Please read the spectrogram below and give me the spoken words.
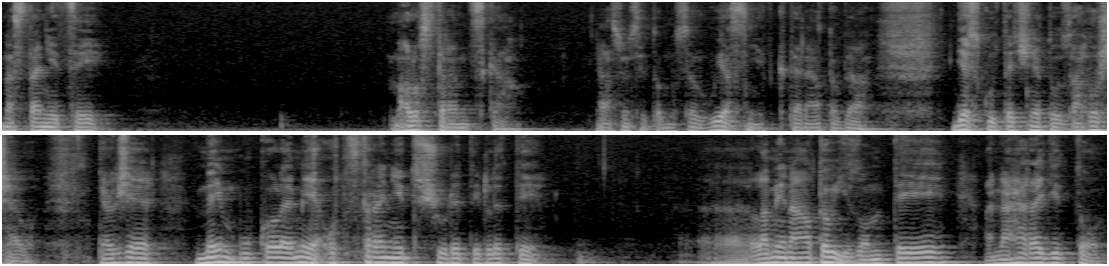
na stanici Malostranská. Já jsem si to musel ujasnit, která to byla, kde skutečně to zahořelo. Takže mým úkolem je odstranit všude tyhle ty eh, laminátové zonty a nahradit to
